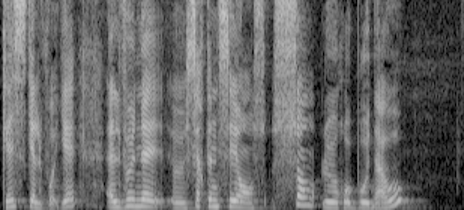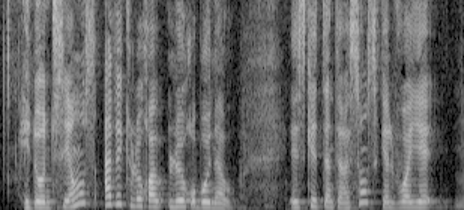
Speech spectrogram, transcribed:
Qu'est-ce qu'elles voyaient? Elles venaient euh, certaines séances sans le robot Nao et d'autres séances avec le, le, robot Nao. Et ce qui est intéressant, c'est qu'elles voyaient, euh,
